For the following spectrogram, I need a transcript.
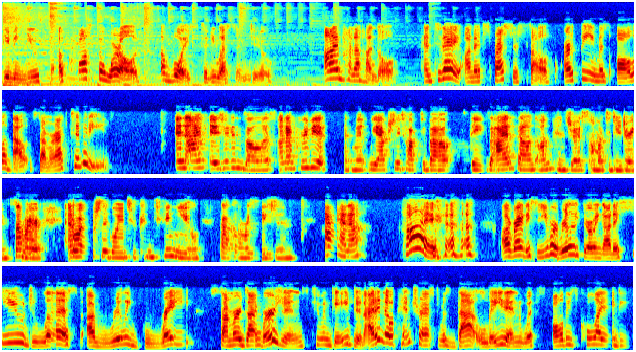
giving youth across the world a voice to be listened to. I'm Hannah Hundle, and today on Express Yourself, our theme is all about summer activities. And I'm Asia Gonzalez. On our previous segment, we actually talked about things that I have found on Pinterest on what to do during summer, and we're actually going to continue that conversation. Hi, Hannah. Hi. Alrighty, so you were really throwing out a huge list of really great summer diversions to engage in. I didn't know Pinterest was that laden with all these cool ideas.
